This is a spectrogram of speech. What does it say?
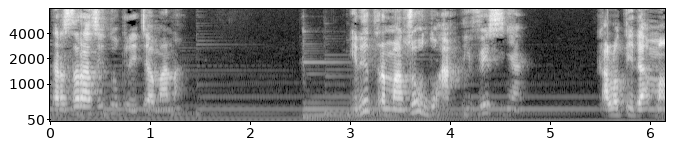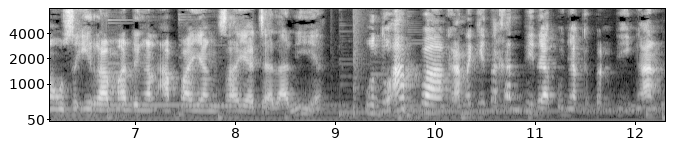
Terserah situ gereja mana. Ini termasuk untuk aktivisnya. Kalau tidak mau seirama dengan apa yang saya jalani ya, untuk apa? Karena kita kan tidak punya kepentingan,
